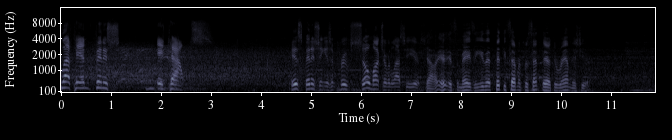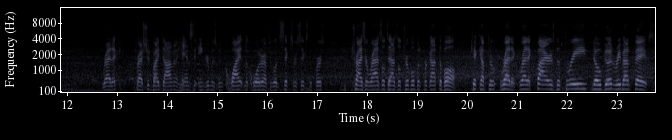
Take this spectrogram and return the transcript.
Left hand finish. It counts. His finishing has improved so much over the last few years. Yeah, it's amazing. He's at 57% there at the rim this year. Redick, pressured by Donovan, hands to Ingram, who's been quiet in the quarter after going six for six the first. Tries a razzle dazzle dribble, but forgot the ball. Kick up to Redick. Redick fires the three, no good. Rebound faves.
